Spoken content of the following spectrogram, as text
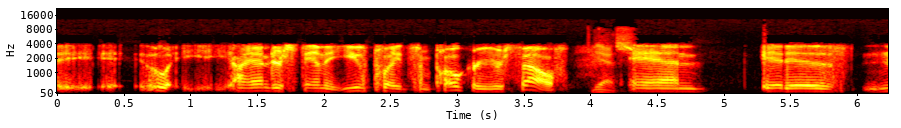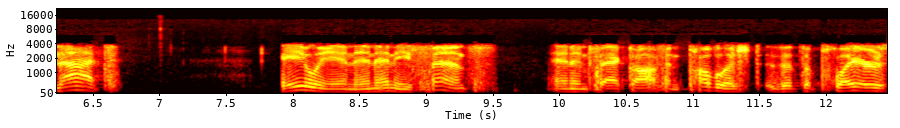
I understand that you've played some poker yourself. Yes. And it is not alien in any sense, and in fact, often published, that the players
